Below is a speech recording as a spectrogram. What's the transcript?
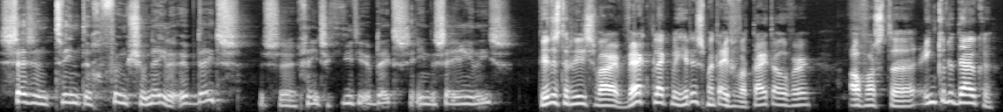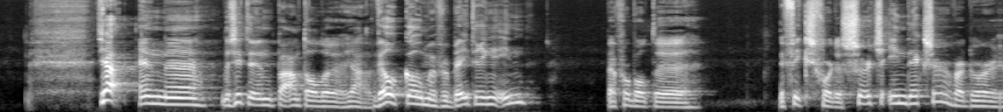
26 functionele updates, dus geen security updates in de C-release. Dit is de release waar werkplekbeheerders met even wat tijd over alvast in kunnen duiken. Ja, en uh, er zitten een paar aantal uh, ja, welkome verbeteringen in. Bijvoorbeeld uh, de fix voor de Search Indexer, waardoor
